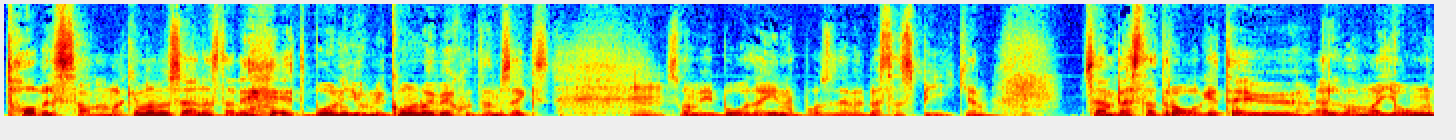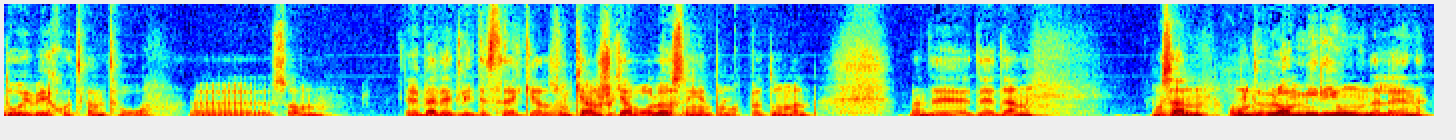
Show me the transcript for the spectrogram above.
tar väl samma kan man väl säga nästan. Ett Born Unicorn då i V756. Mm. Som vi båda är inne på, så det är väl bästa spiken. Sen bästa draget är ju 11 Mahjong då i V752. Eh, som är väldigt lite sträckad och som kanske kan vara lösningen på loppet då men, men det, det är den. Och sen om du vill ha en miljon eller en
